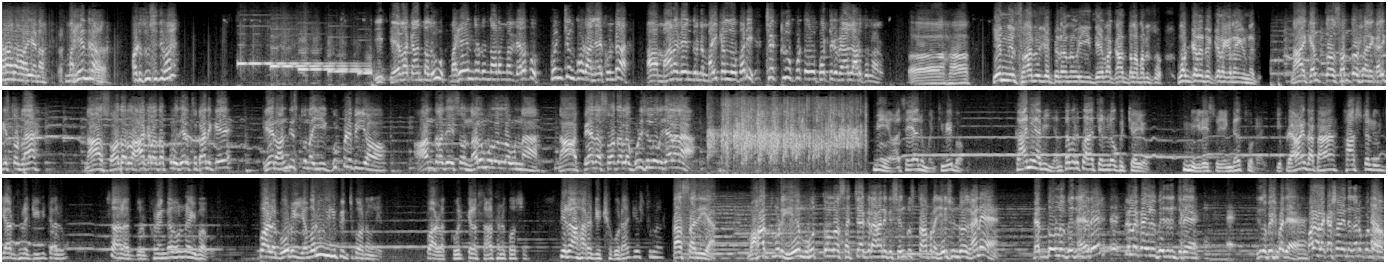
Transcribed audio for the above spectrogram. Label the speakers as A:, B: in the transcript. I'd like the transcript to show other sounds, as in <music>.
A: నారాయణ మహేంద్ర అటు చూసిదివా ఈ దేవకాంతలు మహేంద్రుడున్నాడన్న వెరపు కొంచెం కూడా లేకుండా ఆ మానవేంద్రుని మైకంలో పడి చెట్లు పుట్టలు పట్టుకు వేళ్ళాడుతున్నారు.
B: ఆహా ఎన్నిసార్లు చెప్పినాను ఈ దేవకాంతల మనసు వంకర దగ్గరగానే ఉన్నది.
C: నాకెంతో సంతోషాన్ని కలిగిస్తుండ్లా? నా సోదరుల ఆకల దప్పులు తీర్చడానికి నేను అందిస్తున్న ఈ గుప్పిడి బియ్యం ఆంధ్రదేశం నలుమూలల్లో ఉన్న నా పేద సోదరుల గుడిసెల్లోకి చేరాలా?
D: మీ ఆశయాలు మంచివే బాబు. కానీ అవి ఎంతవరకు ఆచరణలోకి వచ్చాయో మీరే స్వయంగా చూడాలి.
C: ఇప్పుడు ఏమైంది తాత?
D: హాస్టల్ విద్యార్థుల జీవితాలు చాలా దుర్భరంగా ఉన్నాయి బాబు. వాళ్ళ గోడు ఎవరూ వినిపించుకోవడం లేదు. వాళ్ళ కోరికల సాధన కోసం నిరాహార దీక్ష కూడా చేస్తున్నారు.
C: తస్సదియ మహాత్ముడు ఏ ముహూర్తంలో సత్యాగ్రహానికి శంకుస్థాపన చేసిండో గానే పెద్దోళ్ళు బెదిరించడే పిల్లకాయలు బెదిరించడే ఇదిగో బిష్పదే పలాల కష్టాలు ఎందుకు అనుకుందాం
